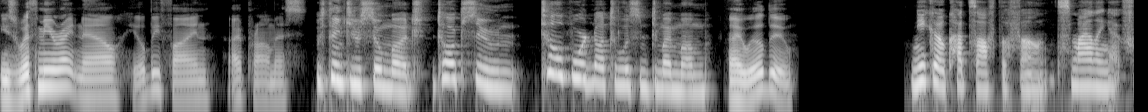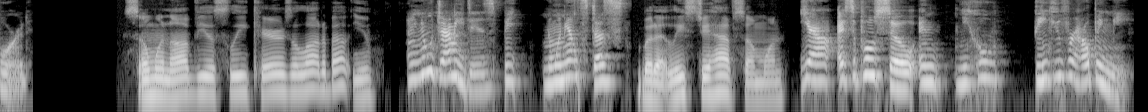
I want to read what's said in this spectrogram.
He's with me right now. He'll be fine. I promise. Thank you so much. Talk soon. Tell Ford not to listen to my mum. I will do. Nico cuts off the phone, smiling at Ford. Someone obviously cares a lot about you. I know Johnny does, but no one else does. But at least you have someone. Yeah, I suppose so. And Nico, thank you for helping me.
